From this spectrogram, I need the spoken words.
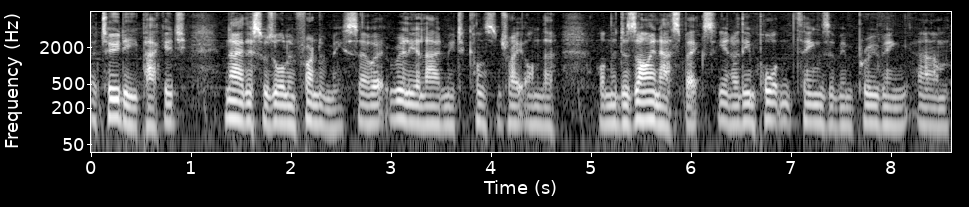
a, 2D package. Now this was all in front of me, so it really allowed me to concentrate on the on the design aspects. You know, the important things of improving um,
